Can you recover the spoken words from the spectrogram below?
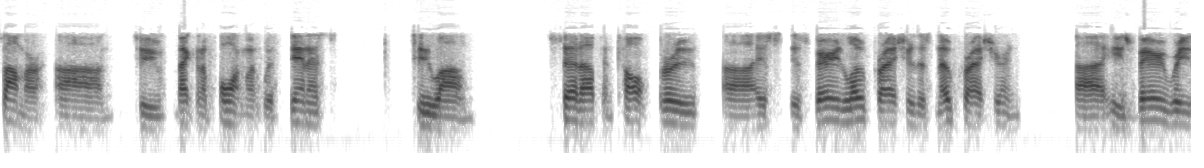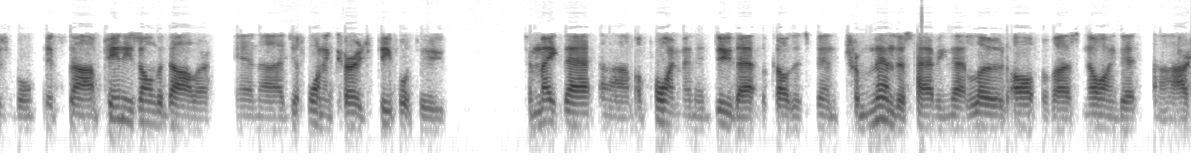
summer um, to make an appointment with Dennis to um, set up and talk through. Uh, it's, it's very low pressure. There's no pressure, and uh, he's very reasonable. It's uh, pennies on the dollar, and I uh, just want to encourage people to to make that um, appointment and do that because it's been tremendous having that load off of us, knowing that uh, our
